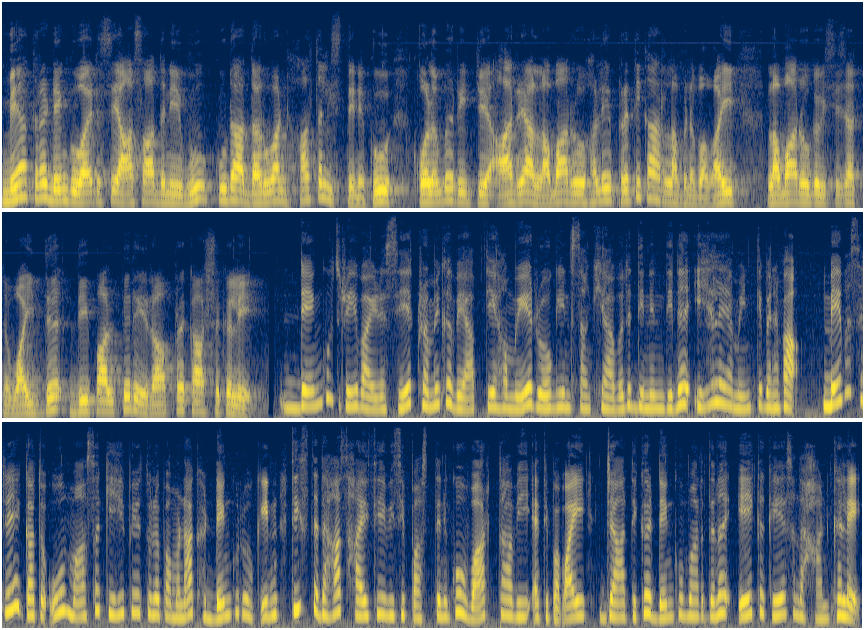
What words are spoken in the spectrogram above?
මේ අතර ඩෙංගු වෛරසය ආසාදනය වූ කුඩා දරුවන් 40 දෙනෙකු කොළඹ රිජ්‍ය ආර්යා ළමා රෝහලේ ප්‍රතිකාර ලබන බවයි ළමා රෝග විශේෂඥ වෛද්‍ය දීපාල් පෙරේරා ප්‍රකාශ කළේ. ඩෙංගු ත්‍රී වෛරසය ක්‍රමික ව්‍යාප්තිය හමුවේ රෝගීන් සංඛ්‍යාවද දිනෙන් දින ඉහළ යමින් තිබෙනවා. මේ වසරේ ගත වූ මාස කිහිපය තුළ පමණක් ඩෙංගු රෝගීන් තිස් දෙදහස් හයිසේ විසි පස් දෙනෙකු වාර්තා වී ඇති බවයි ජාතික ඩෙංගු මර්ධන ඒකකය සඳහන් කළේ.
